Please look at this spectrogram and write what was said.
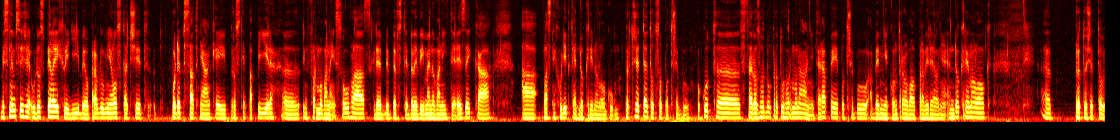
myslím si, že u dospělých lidí by opravdu mělo stačit podepsat nějaký prostě papír, uh, informovaný souhlas, kde by prostě byly vyjmenovaný ty rizika a vlastně chodit k endokrinologům, protože to je to, co potřebuju. Pokud uh, se rozhodnu pro tu hormonální terapii, potřebuju, aby mě kontroloval pravidelně endokrinolog, uh, protože to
